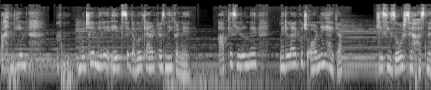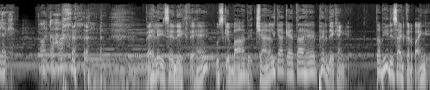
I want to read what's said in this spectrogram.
आई I मीन mean, मुझे मेरे एज से डबल कैरेक्टर्स नहीं करने हैं। आपके सीरियल में मेरे लायक कुछ और नहीं है क्या? किसी ज़ोर से हंसने लगे और कहा पहले इसे देखते हैं उसके बाद चैनल क्या कहता है फिर देखेंगे। तभी डिसाइड कर पाएँगे।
